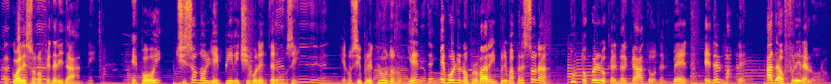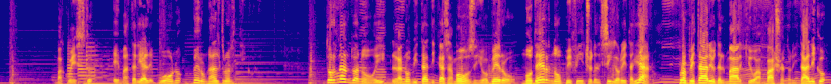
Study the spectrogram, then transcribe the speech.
al quale sono fedeli da anni e poi ci sono gli empirici volenterosi, che non si precludono niente e vogliono provare in prima persona tutto quello che il mercato nel bene e nel male ha da offrire loro. Ma questo è materiale buono per un altro articolo. Tornando a noi, la novità di Casa Mosi, ovvero moderno opificio del sigaro italiano, proprietario del marchio Ambassador Italico,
